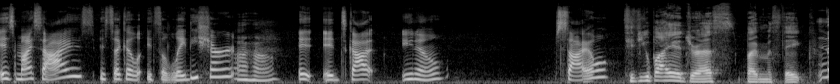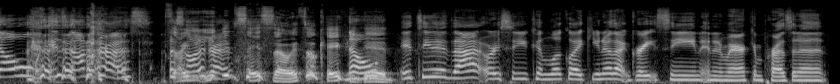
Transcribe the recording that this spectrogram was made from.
it's my size. It's like a it's a lady shirt. Uh huh. It it's got you know style. Did you buy a dress by mistake? No, it's not a dress. It's Sorry, not a you, you can dress. say so. It's okay if No. you did. It's either that or so you can look like you know that great scene in an American President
